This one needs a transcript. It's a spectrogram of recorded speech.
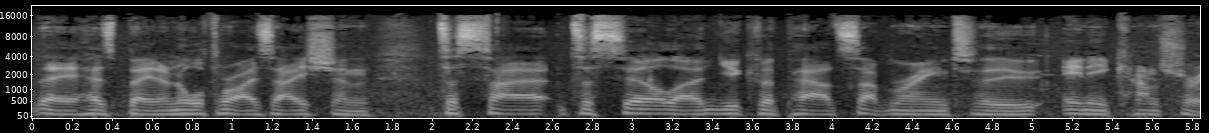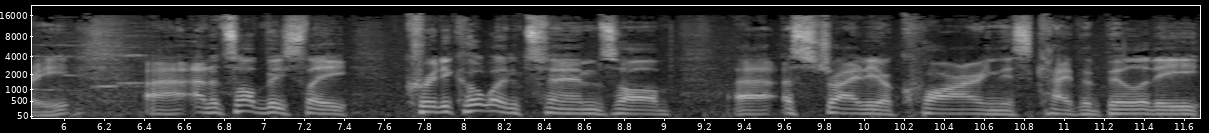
there has been an authorisation to, sa- to sell a nuclear powered submarine to any country. Uh, and it's obviously critical in terms of uh, Australia acquiring this capability,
